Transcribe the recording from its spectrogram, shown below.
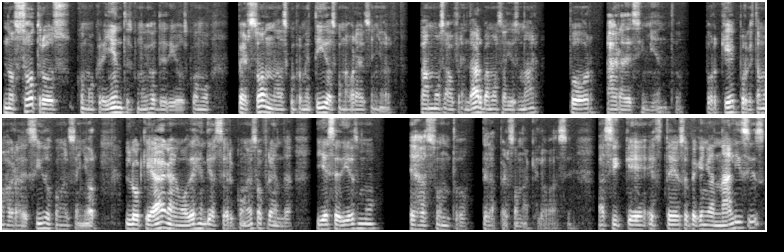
nosotros como creyentes, como hijos de Dios, como personas comprometidas con la obra del Señor, vamos a ofrendar, vamos a diezmar por agradecimiento. ¿Por qué? Porque estamos agradecidos con el Señor. Lo que hagan o dejen de hacer con esa ofrenda y ese diezmo es asunto de la persona que lo hace. Así que este es el pequeño análisis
